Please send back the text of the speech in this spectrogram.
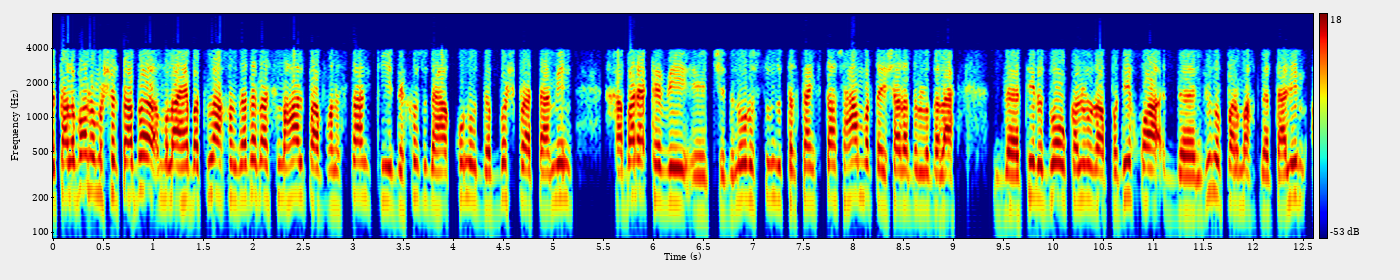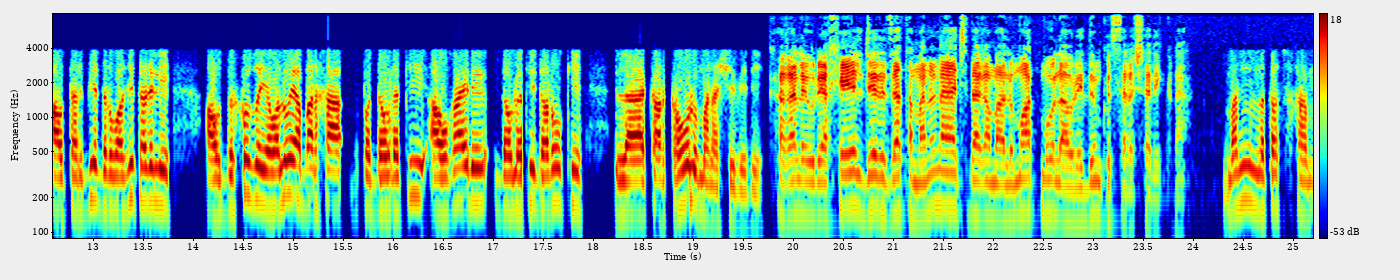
د طالبانو مشرتابه ملا هبت الله اخندزاده داسې مهال په افغانستان کې د ښځو د حقونو د بشپړه تامین خبره کوي چې د نورو ستونزو ترڅنګ چې تاسو هم ورته اشاره درلودله د تیرو دوو کلونو را په دې خوا د نجونو پر مخ د تعلیم او تربیې دروازې تړلي او د ښځو یوه لویه برخه په دولتي او غیر دولتي ادارو کې له کار کولو منع شوي دي. ښاغلی اورياخېل ډېره زياته مننه چې دغه معلومات مو له اورېدونکو سره شريک کړه. مننه له تاسو څخه هم.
